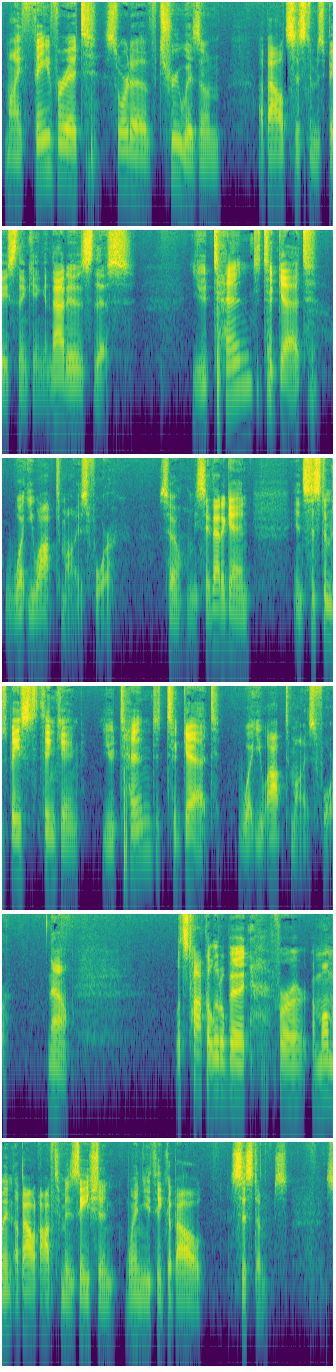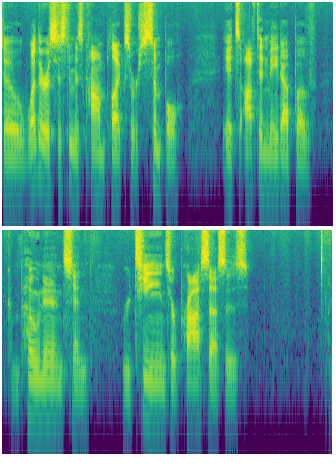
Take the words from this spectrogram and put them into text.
my favorite sort of truism about systems based thinking, and that is this you tend to get what you optimize for. So let me say that again. In systems based thinking, you tend to get what you optimize for. Now, let's talk a little bit for a moment about optimization when you think about systems. So, whether a system is complex or simple, it's often made up of components and routines or processes.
